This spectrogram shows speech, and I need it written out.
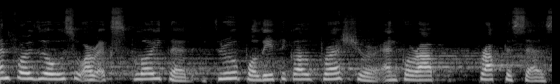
and for those who are exploited through political pressure and corrupt practices.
